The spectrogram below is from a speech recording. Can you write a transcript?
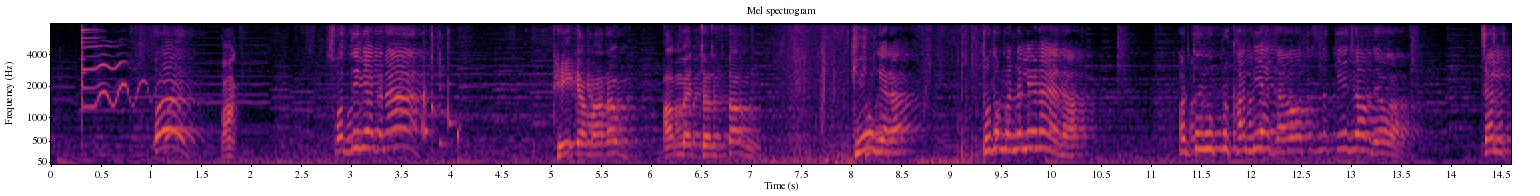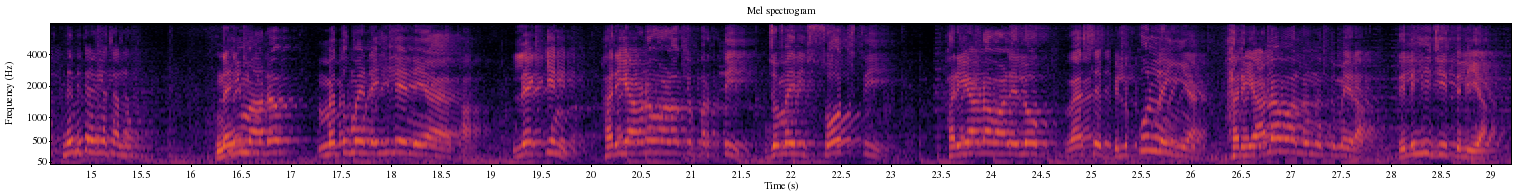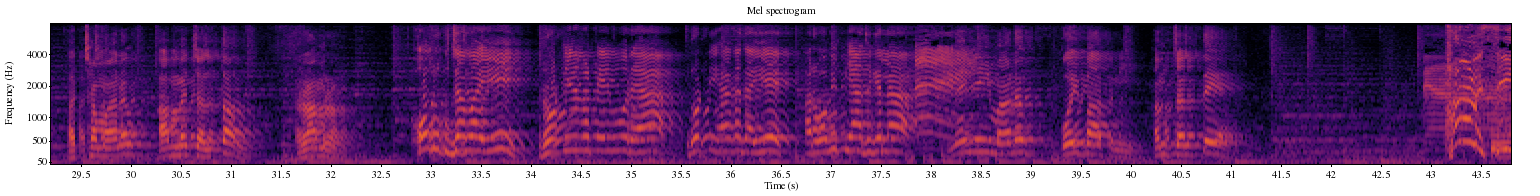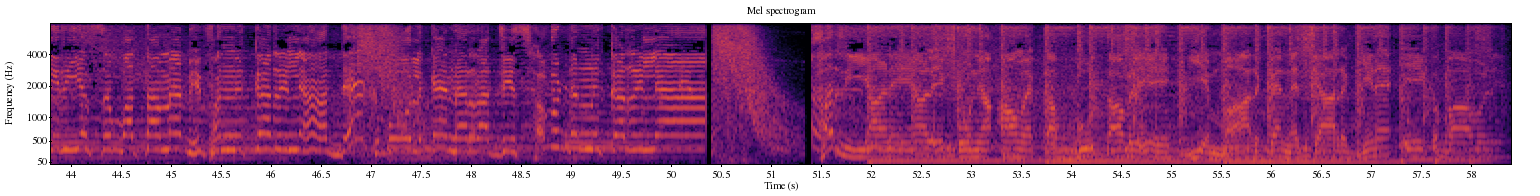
ठीक है मानव अब मैं चलता हूँ। क्यों कह रहा? तू तो मैंने लेना आया था। और तू ऊपर खाली आ जाओगा तो उसने क्या जवाब देगा? चल मैं भी तेरे लिए चलूँ नहीं मानव मैं तुम्हें नहीं लेने आया था। लेकिन हरियाणा वालों के प्रति जो मेरी सोच थी हरियाणा वाले लोग वैसे बिल्कुल नहीं है। हरियाणा वालों ने तो मेरा दिल ही जीत लिया। अच्छा मानव अब मैं चलता हूँ। राम राम। और रुक जा भाई। रोटियाँ का टाइम हो रहा। रोटी खा कर जाइए और वो भी प्याज गेला। नहीं नहीं मानव कोई बात नहीं। हम चलते हैं। हम सीरियस बाता में भी फन कर लिया। देख बोल के न राज़ी सब डन कर लिया। हरियाणे आले कोन्या आवे काबू तावले ये मार के न चार गिने एक बावले।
